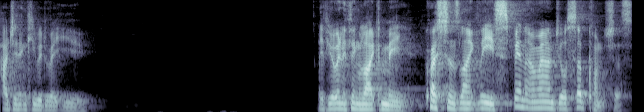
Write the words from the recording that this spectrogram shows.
How do you think He would rate you? If you're anything like me, questions like these spin around your subconscious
